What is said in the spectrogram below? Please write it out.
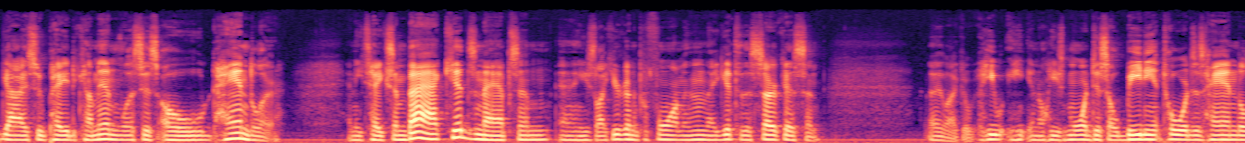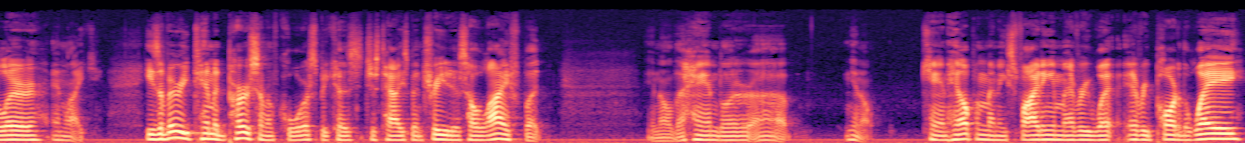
guys who paid to come in was this old handler. And he takes him back, kidnaps him, and he's like, "You're going to perform." And then they get to the circus, and they like he, he you know he's more disobedient towards his handler, and like he's a very timid person, of course, because just how he's been treated his whole life. But you know the handler uh, you know can't help him and he's fighting him every way, every part of the way.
